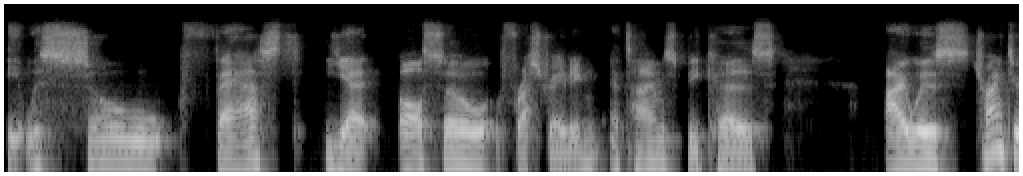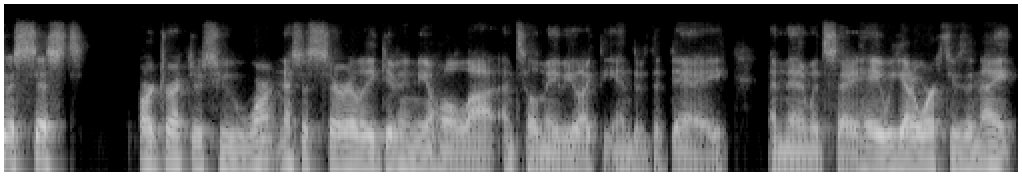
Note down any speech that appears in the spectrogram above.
it was so fast, yet also frustrating at times because I was trying to assist art directors who weren't necessarily giving me a whole lot until maybe like the end of the day and then would say hey we got to work through the night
